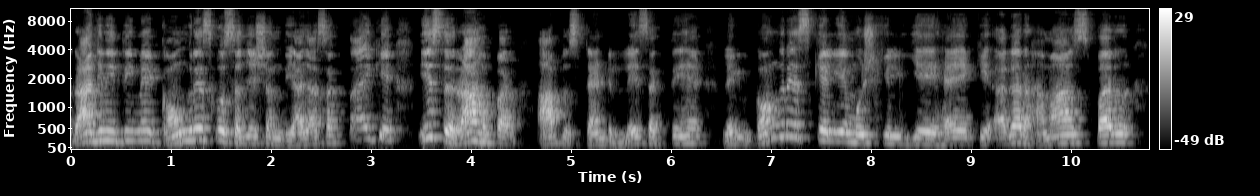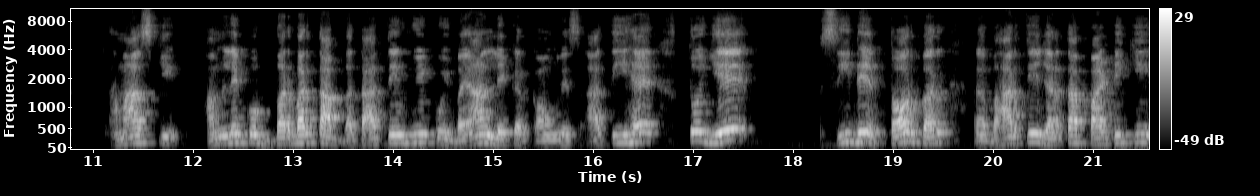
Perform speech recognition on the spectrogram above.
राजनीति में कांग्रेस को सजेशन दिया जा सकता है कि इस राह पर आप स्टैंड ले सकते हैं। लेकिन कांग्रेस के लिए मुश्किल ये है कि अगर हमास पर हमास की हमले को बर्बरता बताते हुए कोई बयान लेकर कांग्रेस आती है तो ये सीधे तौर पर भारतीय जनता पार्टी की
